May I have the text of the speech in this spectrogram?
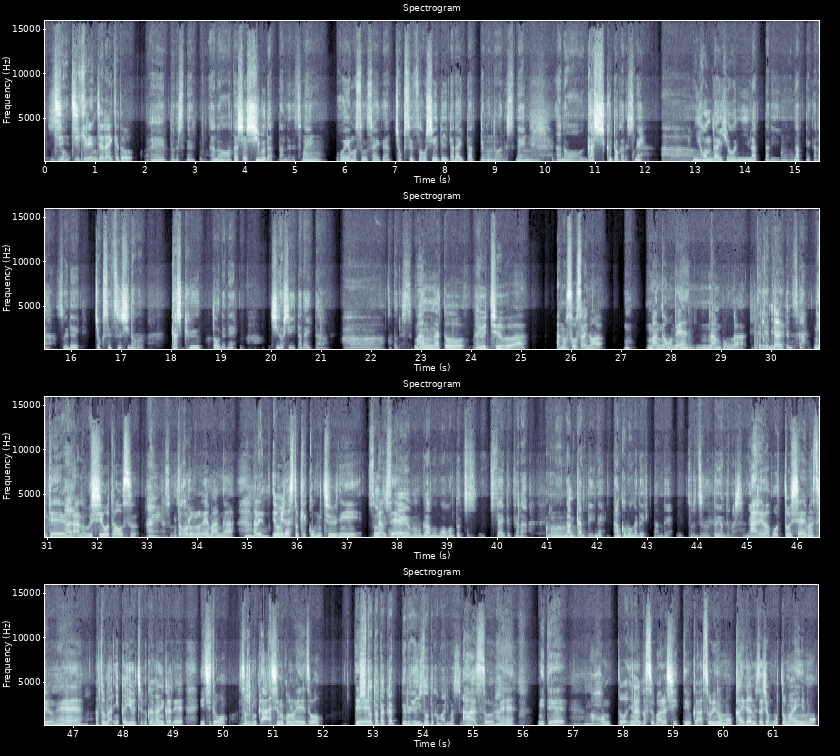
じ直伝じゃないけど、えーっとですね、あの、私は支部だったんでですね、うん。大山総裁が直接教えていただいたってことはですね、うん。あの、合宿とかですね、日本代表になったり、うんなってから、それで直接指導、合宿等でね、指導していただいたあことです。ー。漫画とはい YouTube は、あの、総裁のは、うん漫画もね、何本が出てよく見られてて、るんですか？見て、はいあの、牛を倒すはい、そうです、ところのね、漫画。うんあれ、読み出すと結構夢中にそうなって。ですね。僕らももう本当ち小さい時から、何巻っていうね、単行本が出てきたんで、それずっと読んでましたね。あれは没頭しちゃいますよね。あと何か YouTube か何かで一度、その昔のこの映像で、牛と戦ってる映像とかもありますよね。ああ、そうはいね、見て、うんあ、本当になんか素晴らしいっていうか、そういうのも海外の人たちはもっと前にも、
